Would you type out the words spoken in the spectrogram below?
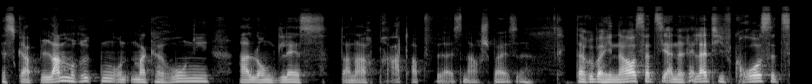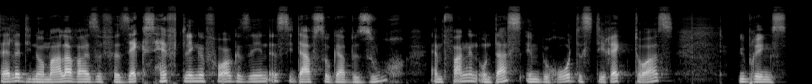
Es gab Lammrücken und Macaroni à l'anglaise, danach Bratapfel als Nachspeise. Darüber hinaus hat sie eine relativ große Zelle, die normalerweise für sechs Häftlinge vorgesehen ist. Sie darf sogar Besuch empfangen und das im Büro des Direktors. Übrigens,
